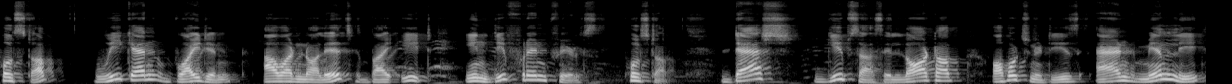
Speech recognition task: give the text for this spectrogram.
full stop we can widen our knowledge by it in different fields full stop. Dash gives us a lot of opportunities and mainly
